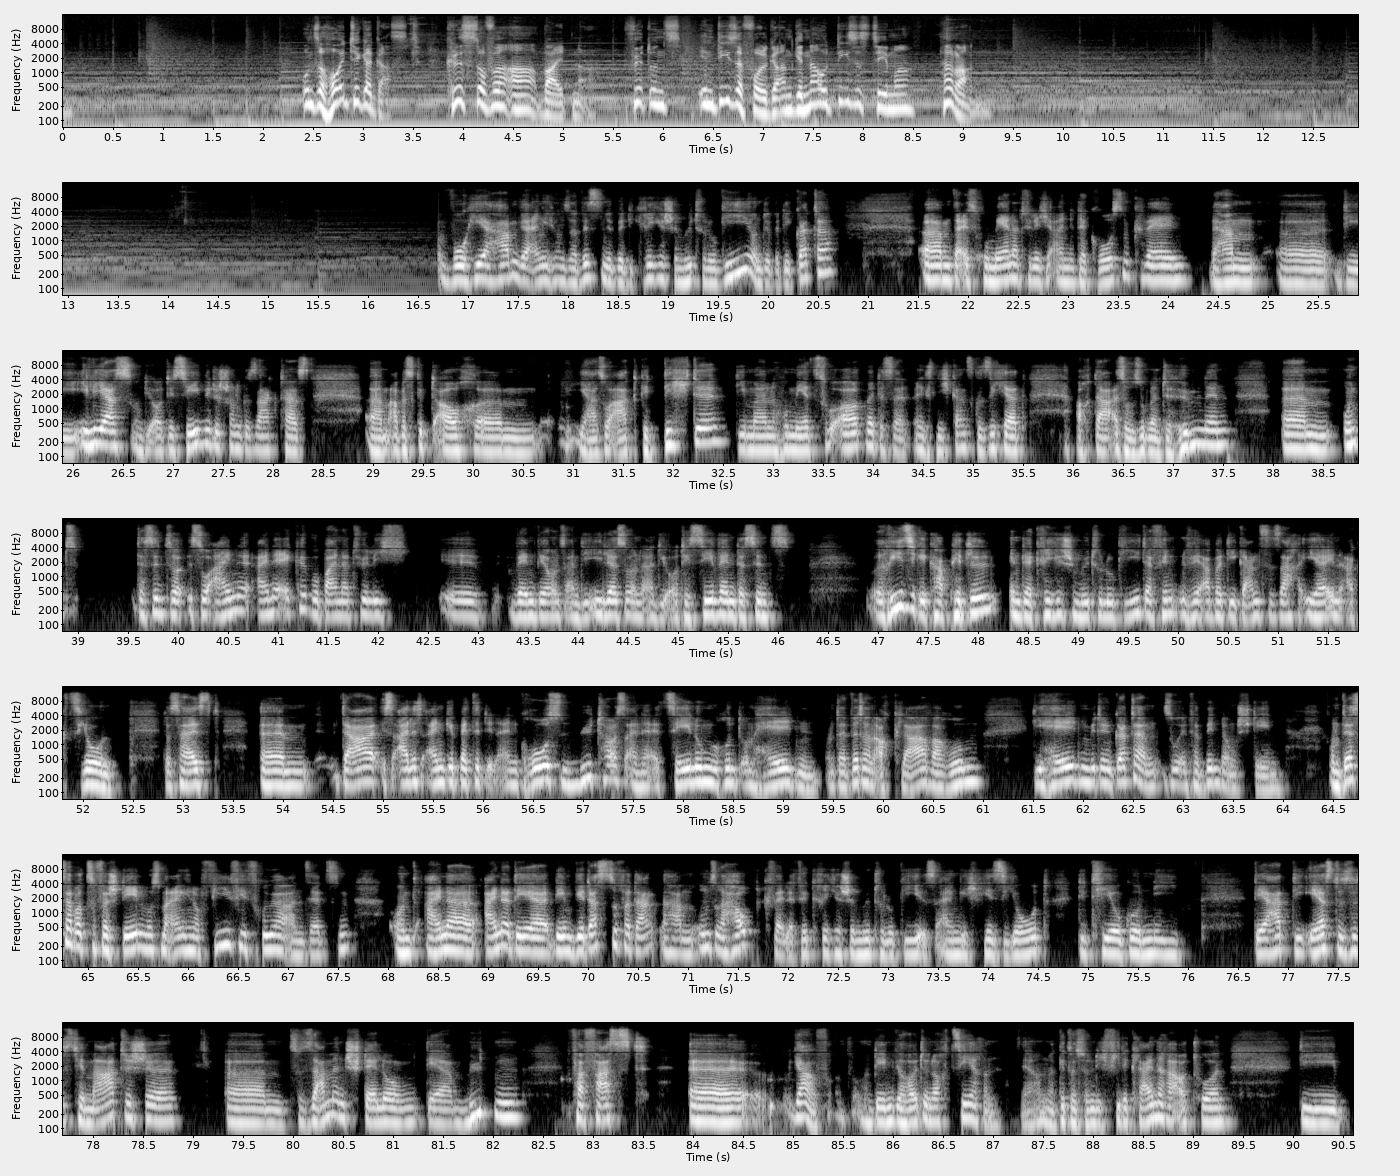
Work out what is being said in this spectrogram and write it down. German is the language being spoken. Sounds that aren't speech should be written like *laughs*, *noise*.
Unser heutiger Gast, Christopher A. Weidner, führt uns in dieser Folge an genau dieses Thema heran. Woher haben wir eigentlich unser Wissen über die griechische Mythologie und über die Götter? Ähm, da ist Homer natürlich eine der großen Quellen. Wir haben äh, die Ilias und die Odyssee, wie du schon gesagt hast. Ähm, aber es gibt auch ähm, ja, so Art Gedichte, die man Homer zuordnet. Das ist allerdings nicht ganz gesichert. Auch da, also sogenannte Hymnen. Ähm, und das sind so, ist so eine, eine Ecke, wobei natürlich, äh, wenn wir uns an die Ilias und an die Odyssee wenden, das sind riesige Kapitel in der griechischen Mythologie. Da finden wir aber die ganze Sache eher in Aktion. Das heißt, ähm, da ist alles eingebettet in einen großen Mythos, eine Erzählung rund um Helden. Und da wird dann auch klar, warum die Helden mit den Göttern so in Verbindung stehen. Um das aber zu verstehen, muss man eigentlich noch viel, viel früher ansetzen. Und einer, einer der, dem wir das zu verdanken haben, unsere Hauptquelle für griechische Mythologie ist eigentlich Hesiod, die Theogonie. Der hat die erste systematische ähm, Zusammenstellung der Mythen verfasst, äh, ja, von denen wir heute noch zehren. Ja, und dann gibt es natürlich viele kleinere Autoren, die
